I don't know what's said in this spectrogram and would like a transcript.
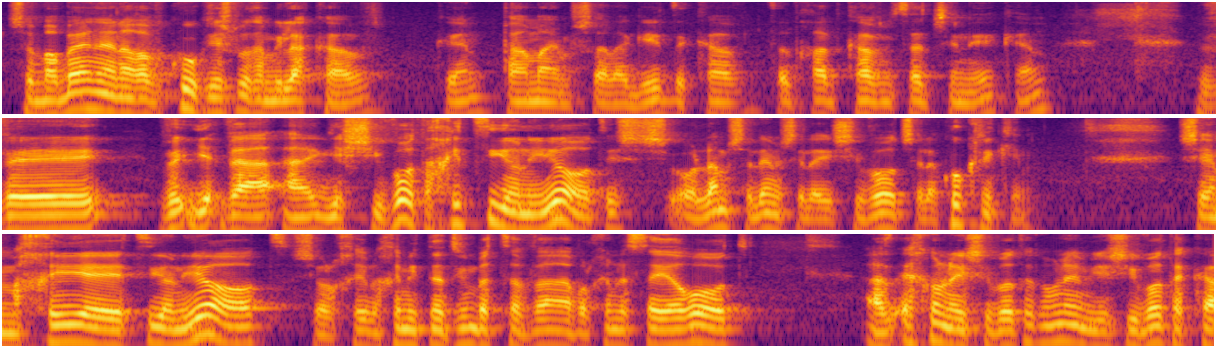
עכשיו בהרבה עניין הרב קוק יש לו את המילה קו, כן? פעמיים אפשר להגיד, זה קו, מצד אחד קו מצד שני, כן? ו, ו, והישיבות הכי ציוניות, יש עולם שלם של הישיבות של הקוקניקים, שהן הכי אה, ציוניות, שהולכים, הכי מתנדבים בצבא והולכים לסיירות, אז איך קוראים לישיבות? קוראים להם ישיבות הקו.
